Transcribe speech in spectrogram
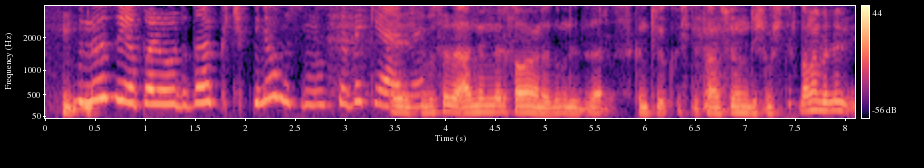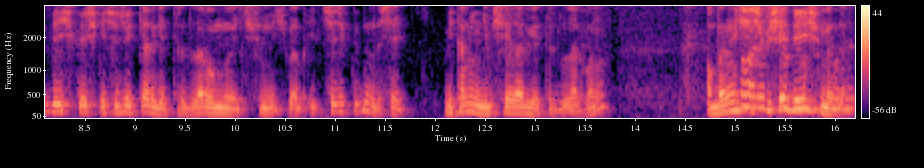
bu nasıl yapar orada? Daha küçük biliyor musunuz? Bebek yani. Evet işte bu sırada annemleri falan aradım dediler sıkıntı yok işte tansiyonun düşmüştür. Bana böyle değişik değişik içecekler getirdiler onu iç şunu iç. İçecek dedim de şey vitamin gibi şeyler getirdiler bana. Ama Sonrası hiçbir şey değişmedi.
